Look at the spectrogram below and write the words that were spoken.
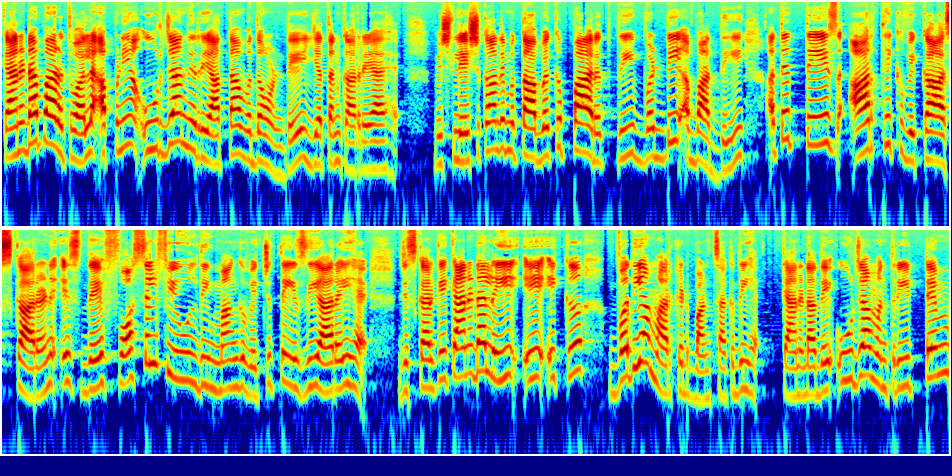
Canada Bharat ਵੱਲ ਆਪਣੀਆਂ ਊਰਜਾ ਨਿਰਯਾਤਾਂ ਵਧਾਉਣ ਦੇ ਯਤਨ ਕਰ ਰਿਹਾ ਹੈ। ਵਿਸ਼ਲੇਸ਼ਕਾਂ ਦੇ ਮੁਤਾਬਕ ਭਾਰਤ ਦੀ ਵੱਡੀ ਆਬਾਦੀ ਅਤੇ ਤੇਜ਼ ਆਰਥਿਕ ਵਿਕਾਸ ਕਾਰਨ ਇਸ ਦੇ ਫੋਸਿਲ ਫਿਊਲ ਦੀ ਮੰਗ ਵਿੱਚ ਤੇਜ਼ੀ ਆ ਰਹੀ ਹੈ, ਜਿਸ ਕਰਕੇ ਕੈਨੇਡਾ ਲਈ ਇਹ ਇੱਕ ਵਧੀਆ ਮਾਰਕੀਟ ਬਣ ਸਕਦੀ ਹੈ। ਕੈਨੇਡਾ ਦੇ ਊਰਜਾ ਮੰਤਰੀ ਟਿਮ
